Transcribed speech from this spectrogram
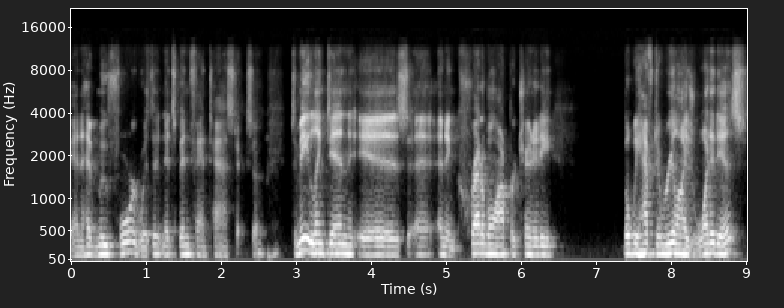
and have moved forward with it, and it's been fantastic. So, to me, LinkedIn is a, an incredible opportunity, but we have to realize what it is,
